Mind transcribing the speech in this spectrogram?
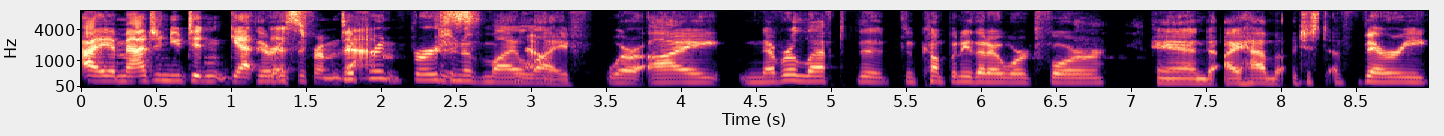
I imagine you didn't get there this from different them. version of my know, life where I never left the, the company that I worked for. And I have just a very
